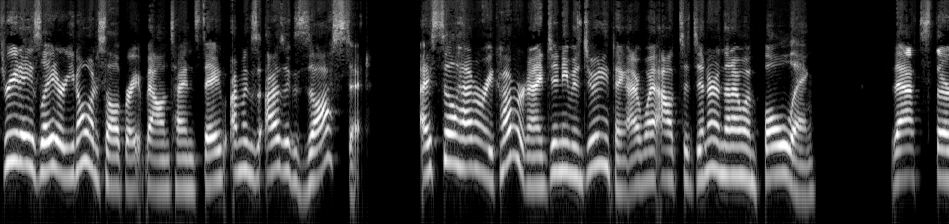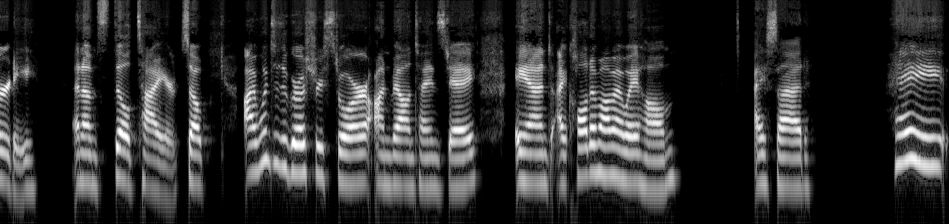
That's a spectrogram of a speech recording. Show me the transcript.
Three days later, you don't want to celebrate Valentine's Day. I'm ex- I was exhausted. I still haven't recovered and I didn't even do anything. I went out to dinner and then I went bowling. That's 30 and I'm still tired. So I went to the grocery store on Valentine's Day and I called him on my way home. I said, Hey,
